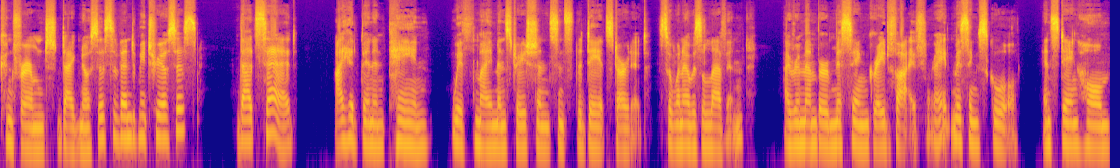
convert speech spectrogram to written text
confirmed diagnosis of endometriosis. That said, I had been in pain with my menstruation since the day it started. So when I was 11, I remember missing grade five, right? Missing school and staying home.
